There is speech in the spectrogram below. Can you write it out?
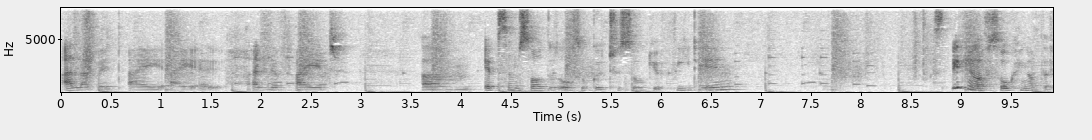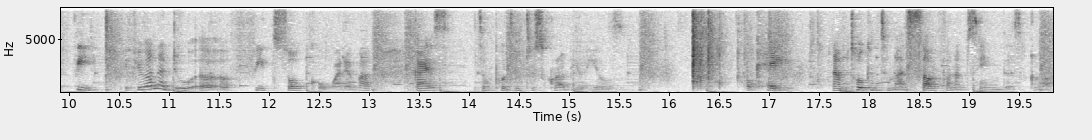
I love it. I, I, I live by it. Um, Epsom salt is also good to soak your feet in. Speaking of soaking of the feet if you're gonna do a, a feet soak or whatever guys it's important to scrub your heels. Okay? I'm talking to myself when I'm saying this girl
